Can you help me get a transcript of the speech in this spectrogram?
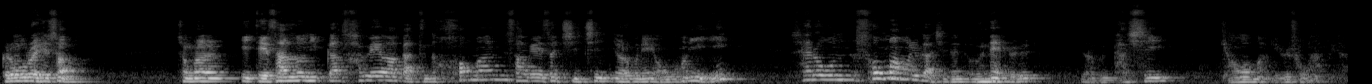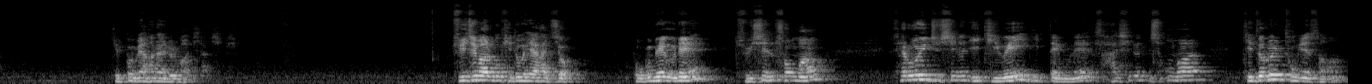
그러므로 해서 정말 이 데살로니가 사회와 같은 험한 사회에서 지친 여러분의 영혼이 새로운 소망을 가지는 은혜를 여러분 다시 경험하기를 소원합니다. 기쁨의 한 해를 맞이하십시오. 쉬지 말고 기도해야 하죠. 복음의 은혜, 주신 소망, 새로이 주시는 이 기회이기 때문에 사실은 정말 기도를 통해서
